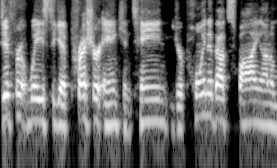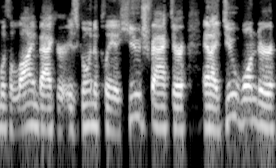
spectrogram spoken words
different ways to get pressure and contain. Your point about spying on him with a linebacker is going to play a huge factor. And I do wonder,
